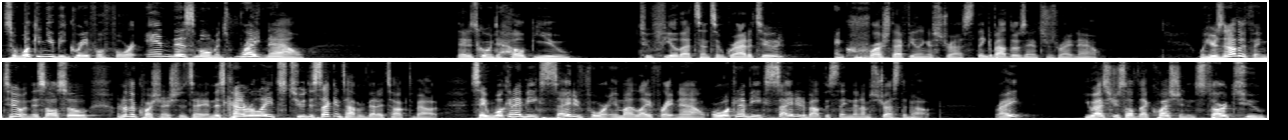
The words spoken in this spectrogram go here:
So, what can you be grateful for in this moment, right now, that is going to help you to feel that sense of gratitude and crush that feeling of stress? Think about those answers right now. Well, here's another thing too, and this also another question I should say, and this kind of relates to the second topic that I talked about. Say, what can I be excited for in my life right now? Or what can I be excited about this thing that I'm stressed about? Right? You ask yourself that question and start to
